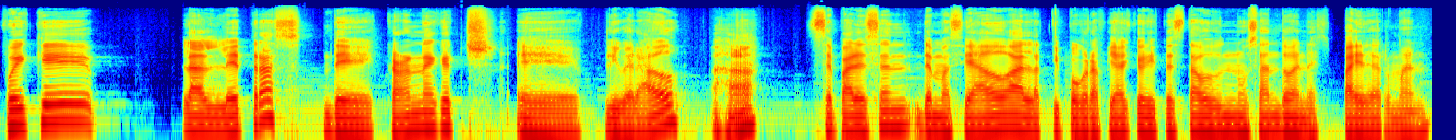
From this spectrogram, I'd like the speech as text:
Fue que las letras de Carnage eh, liberado Ajá. Se parecen demasiado a la tipografía que ahorita están usando en Spider-Man.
